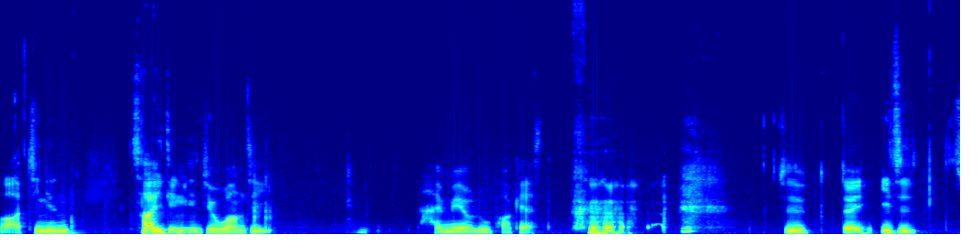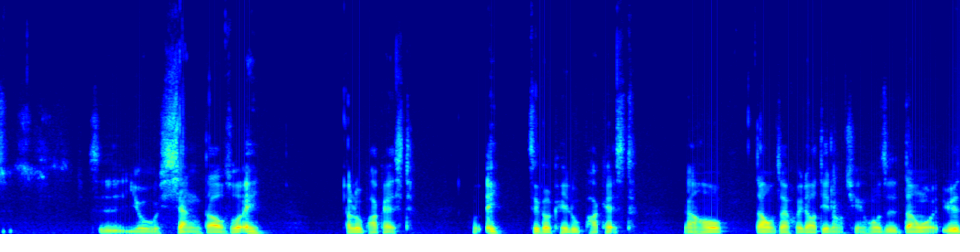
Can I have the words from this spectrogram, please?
哇，今天差一点点就忘记还没有录 podcast，就是对，一直是有想到说，哎，要录 podcast，哎，这个可以录 podcast，然后当我再回到电脑前，或者当我因为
